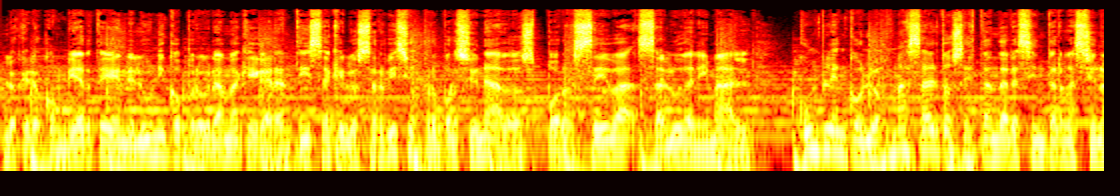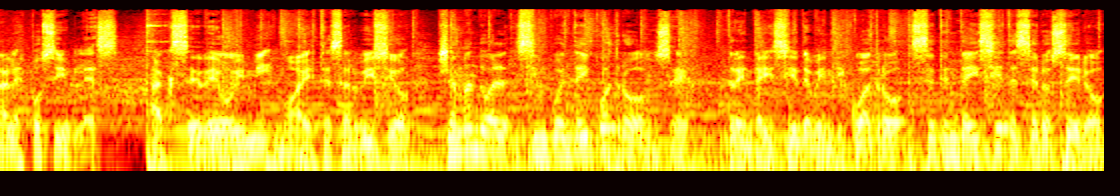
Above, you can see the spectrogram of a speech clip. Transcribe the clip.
lo que lo convierte en el único programa que garantiza que los servicios proporcionados por Seba Salud Animal cumplen con los más altos estándares internacionales posibles. Accede hoy mismo a este servicio llamando al 5411 3724 7700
